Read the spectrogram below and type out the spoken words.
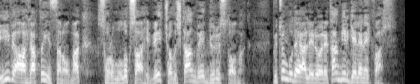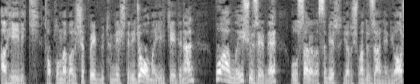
İyi ve ahlaklı insan olmak, sorumluluk sahibi, çalışkan ve dürüst olmak. Bütün bu değerleri öğreten bir gelenek var. Ahilik, toplumla barışık ve bütünleştirici olmayı ilke edinen bu anlayış üzerine uluslararası bir yarışma düzenleniyor.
